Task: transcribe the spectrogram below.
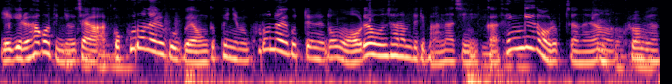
얘기를 하거든요. 제가 아까 코로나19 왜 언급했냐면 코로나19 때문에 너무 어려운 사람들이 많아지니까 음. 생계가 어렵잖아요. 그러니까, 그러면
